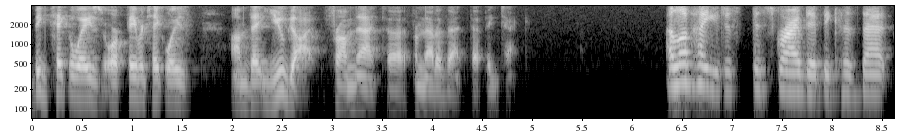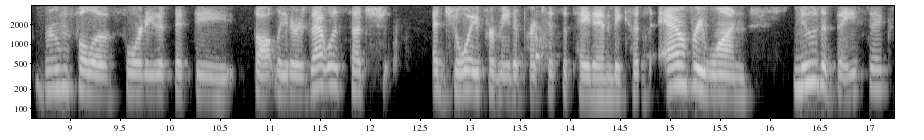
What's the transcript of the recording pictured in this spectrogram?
big takeaways or favorite takeaways um, that you got from that uh, from that event, that think tank? I love how you just described it because that room full of 40 to 50 thought leaders, that was such a joy for me to participate in because everyone knew the basics.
